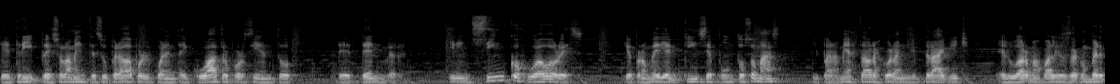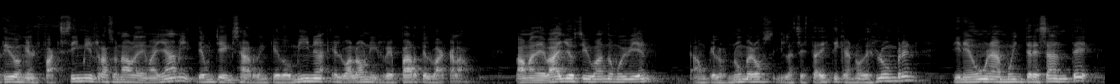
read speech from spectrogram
de triple, solamente superado por el 44% de Denver. tienen 5 jugadores que promedian 15 puntos o más. Y para mí hasta ahora Goran Dragic, el jugador más valioso, se ha convertido en el facsímil razonable de Miami de un James Harden que domina el balón y reparte el bacalao. Bama de Bayo sigue jugando muy bien, aunque los números y las estadísticas no deslumbren. Tiene una muy interesante,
